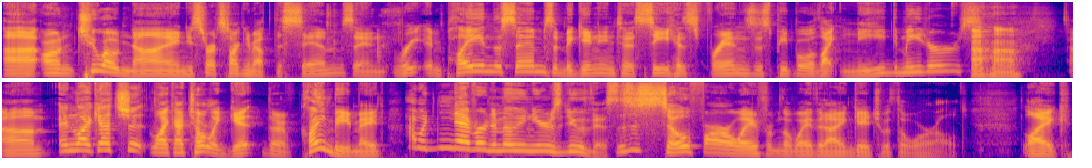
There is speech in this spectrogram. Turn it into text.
uh, on 209, he starts talking about The Sims and re- and playing The Sims and beginning to see his friends as people with like need meters. Uh huh. Um, and like that's just, like I totally get the claim being made. I would never in a million years do this. This is so far away from the way that I engage with the world. Like,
